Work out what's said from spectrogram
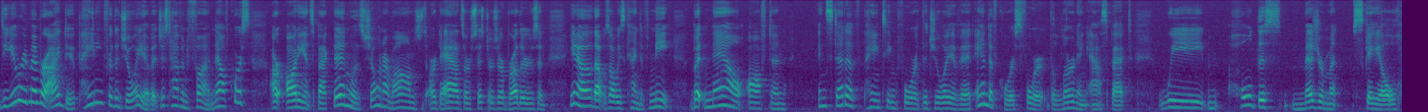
do you remember I do painting for the joy of it, just having fun? Now, of course, our audience back then was showing our moms, our dads, our sisters, our brothers, and you know, that was always kind of neat. But now, often, instead of painting for the joy of it, and of course for the learning aspect, we hold this measurement scale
